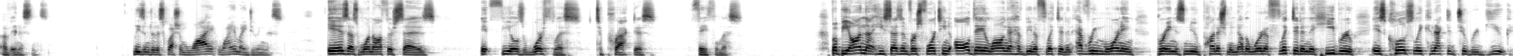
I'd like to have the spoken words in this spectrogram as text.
of innocence. Leads him to this question why, why am I doing this? Is, as one author says, it feels worthless to practice faithfulness. But beyond that, he says in verse 14, all day long I have been afflicted, and every morning brings new punishment. Now, the word afflicted in the Hebrew is closely connected to rebuke.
